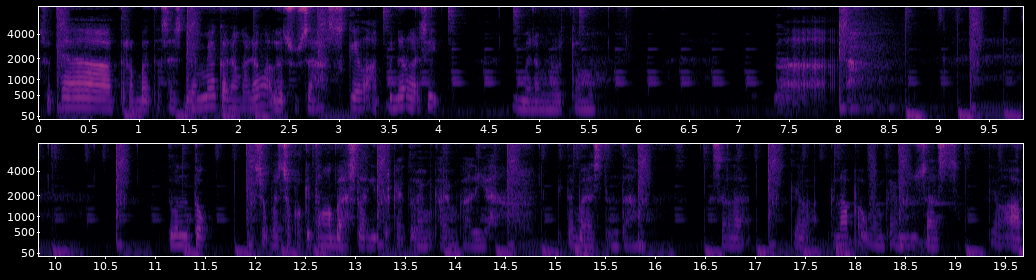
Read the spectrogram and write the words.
maksudnya terbatas SDM-nya kadang-kadang agak susah scale up bener nggak sih? Gimana menurut kamu? Nah itu untuk besok-besok kita ngebahas lagi terkait UMKM kali ya. Kita bahas tentang masalah scale kenapa UMKM susah scale up?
